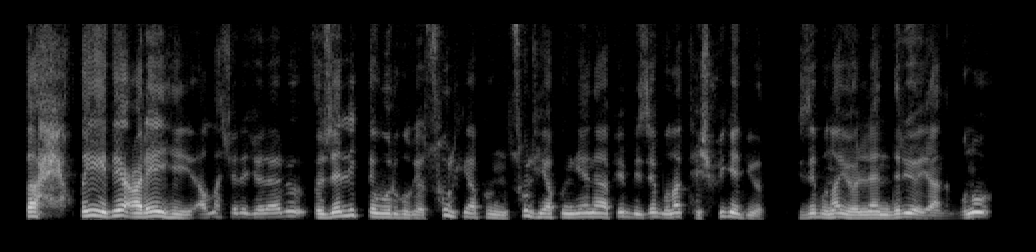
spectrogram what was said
tahdidi aleyhi. Allah Celle Celaluhu özellikle vurguluyor. Sulh yapın, sulh yapın diye ne yapıyor? Bizi buna teşvik ediyor. Bizi buna yönlendiriyor yani. Bunu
